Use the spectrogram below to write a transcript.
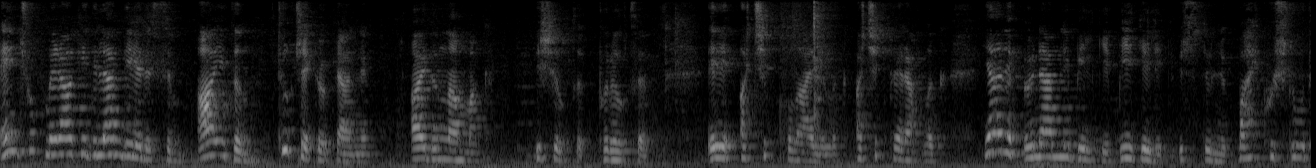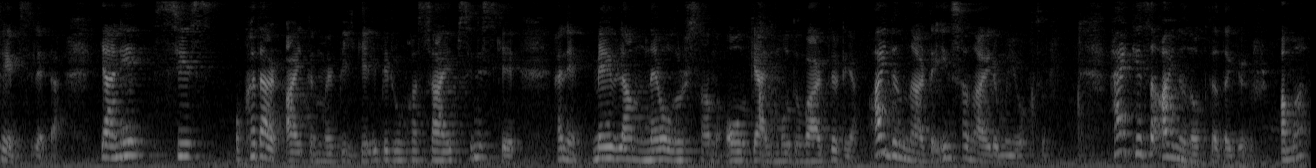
En çok merak edilen diğer isim Aydın. Türkçe kökenli. Aydınlanmak, ışıltı, pırıltı, e, açık kolaylılık, açık ferahlık. Yani önemli bilgi, bilgelik, üstünlük, baykuşluğu temsil eder. Yani siz o kadar aydın ve bilgeli bir ruha sahipsiniz ki hani Mevlam ne olursan ol gel modu vardır ya. Aydınlarda insan ayrımı yoktur. Herkesi aynı noktada görür ama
